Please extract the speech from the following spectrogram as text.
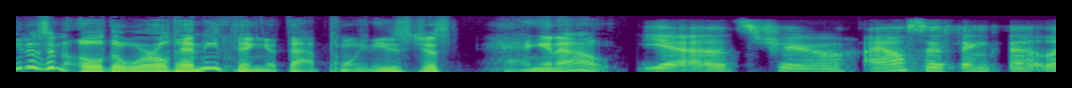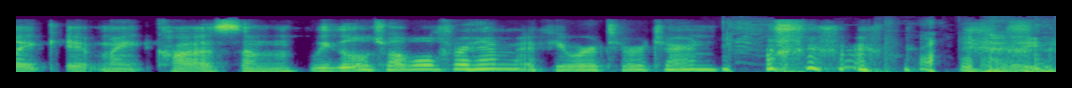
He doesn't owe the world anything at that point. He's just hanging out. Yeah, that's true. I also think that like it might cause some legal trouble for him if he were to return. Probably.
